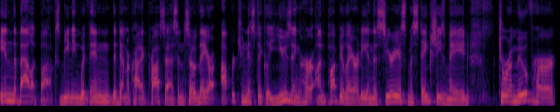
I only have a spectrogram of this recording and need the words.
in the ballot box, meaning within the democratic process. And so they are opportunistically using her unpopularity and the serious mistakes she's made to remove her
